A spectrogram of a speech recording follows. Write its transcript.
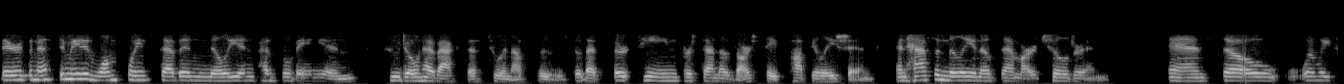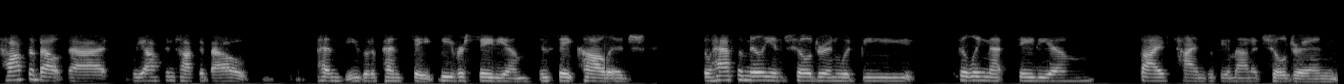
There's an estimated 1.7 million Pennsylvanians who don't have access to enough food. So that's 13% of our state's population. And half a million of them are children. And so when we talk about that, we often talk about Penn, you go to Penn State, Beaver Stadium in State College, So half a million children would be filling that stadium five times with the amount of children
